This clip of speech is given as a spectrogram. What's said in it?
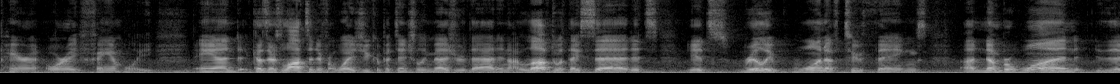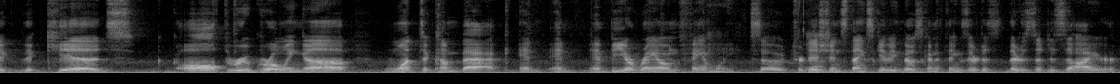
parent or a family? and because there's lots of different ways you could potentially measure that and i loved what they said it's it's really one of two things Uh, number one, the the kids all through growing up want to come back and, and, and be around family. Mm-hmm. So traditions, Thanksgiving, those kind of things, there des- there's a desire.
